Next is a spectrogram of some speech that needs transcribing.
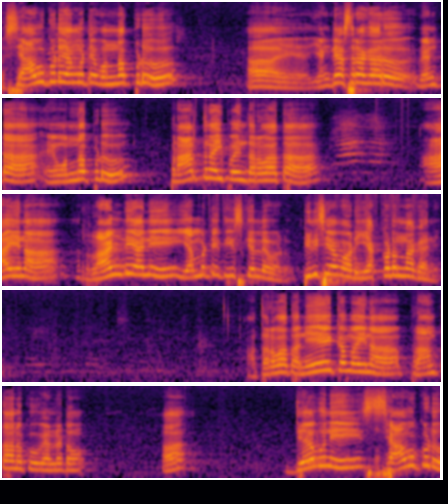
సేవకుడు ఏమంటే ఉన్నప్పుడు వెంకటేశ్వర గారు వెంట ఉన్నప్పుడు ప్రార్థన అయిపోయిన తర్వాత ఆయన రాండి అని ఎమ్మటి తీసుకెళ్ళేవాడు. పిలిచేవాడు ఎక్కడున్నా కానీ ఆ తర్వాత అనేకమైన ప్రాంతాలకు వెళ్ళటం దేవుని సేవకుడు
